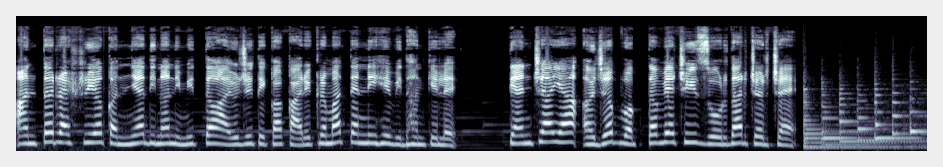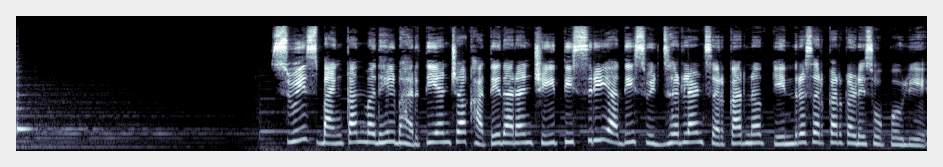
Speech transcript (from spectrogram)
आंतरराष्ट्रीय कन्या दिनानिमित्त आयोजित एका कार्यक्रमात त्यांनी हे विधान केलंय. त्यांच्या या अजब वक्तव्याची जोरदार चर्चा आहे. स्विस बँकांमधील भारतीयांच्या खातेदारांची तिसरी यादी स्वित्झर्लंड सरकारनं केंद्र सरकारकडे सोपवली आहे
